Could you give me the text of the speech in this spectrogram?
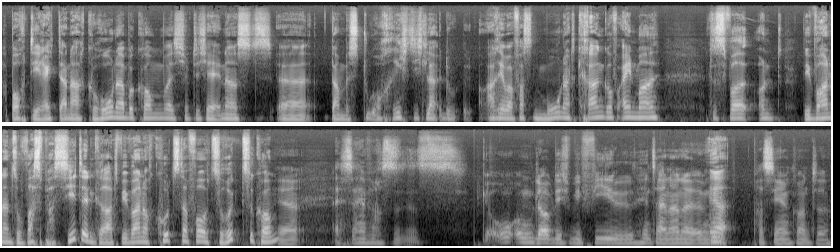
Habe auch direkt danach Corona bekommen, weil ich dich erinnerst. Äh, dann bist du auch richtig lang. Du, Ari war fast einen Monat krank auf einmal. Das war, und wir waren dann so, was passiert denn gerade? Wir waren noch kurz davor, zurückzukommen. Ja, es ist einfach es ist un- unglaublich, wie viel hintereinander irgendwie Ja. passieren konnte.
